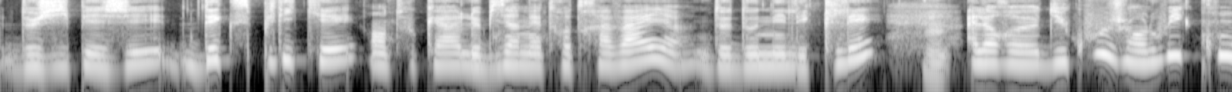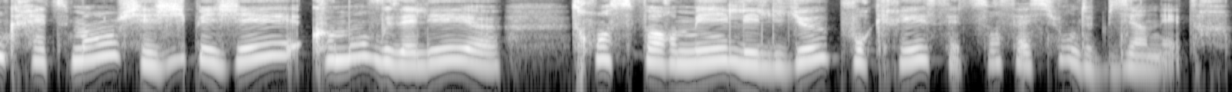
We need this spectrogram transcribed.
de JPG d'expliquer en tout cas le bien-être au travail, de donner les clés. Mm. Alors du coup, Jean-Louis, concrètement, chez JPG, comment vous allez transformer les lieux pour créer cette sensation de bien-être?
